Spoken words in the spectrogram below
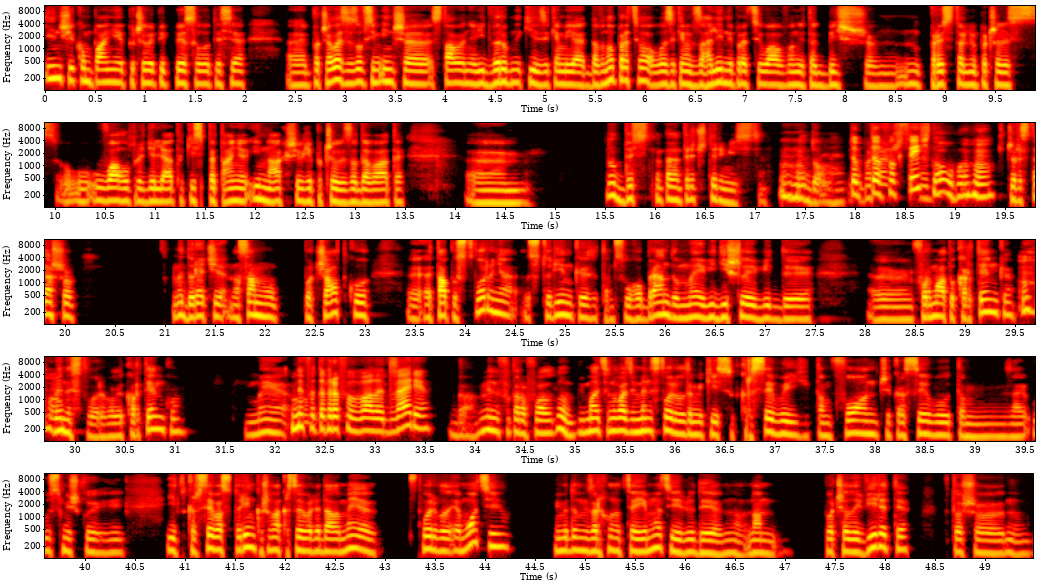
інші компанії почали підписуватися. Е, Почалося зовсім інше ставлення від виробників, з якими я давно працював, або з якими взагалі не працював. Вони так більш е, ну, пристально почали увагу приділяти, якісь питання інакше вже почали задавати. Ну, десь, напевно, 3-4 місяці. Мгм. Недовго. Тобто, вважаю, фактично, недовго Мгм. через те, що ми, до речі, на самому початку е, етапу створення сторінки там, свого бренду ми відійшли від е, е, формату картинки. Ми не створювали картинку. Ми, не фотографували двері. Да, ми не фотографували. Ну, мається на увазі, ми не створювали там якийсь красивий там фон чи красиву там, не знаю, усмішку і, і красива сторінка, щоб вона красиво виглядала. Ми створювали емоцію, і ми думаємо, за рахунок цієї емоції люди ну, нам почали вірити в те, що ну,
